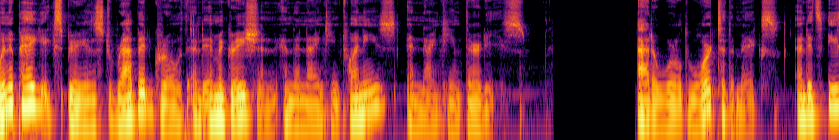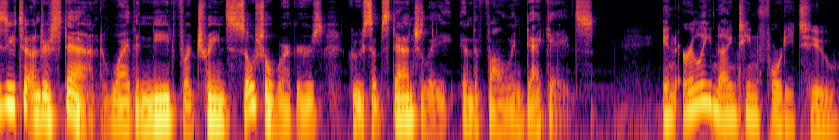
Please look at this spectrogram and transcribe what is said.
Winnipeg experienced rapid growth and immigration in the 1920s and 1930s. Add a world war to the mix, and it's easy to understand why the need for trained social workers grew substantially in the following decades. In early 1942,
